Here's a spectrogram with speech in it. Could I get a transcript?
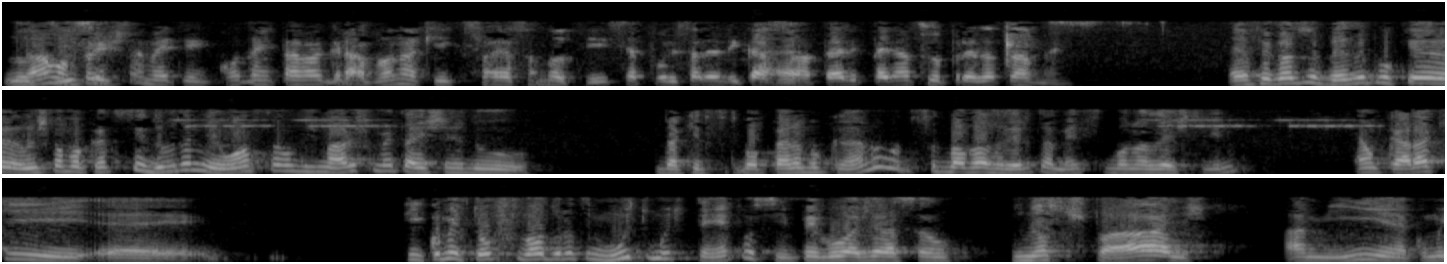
notícia. Não, foi justamente enquanto a gente estava gravando aqui que saiu essa notícia, por isso a dedicação é. até ele pegando surpresa também. É, eu fiquei de surpresa porque o Luiz Cavalcante, sem dúvida nenhuma, foi um dos maiores comentaristas do, daqui do futebol pernambucano, do futebol brasileiro também, do futebol nordestino. É um cara que é, que comentou futebol durante muito, muito tempo, assim, pegou a geração dos nossos pais, a minha, como,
